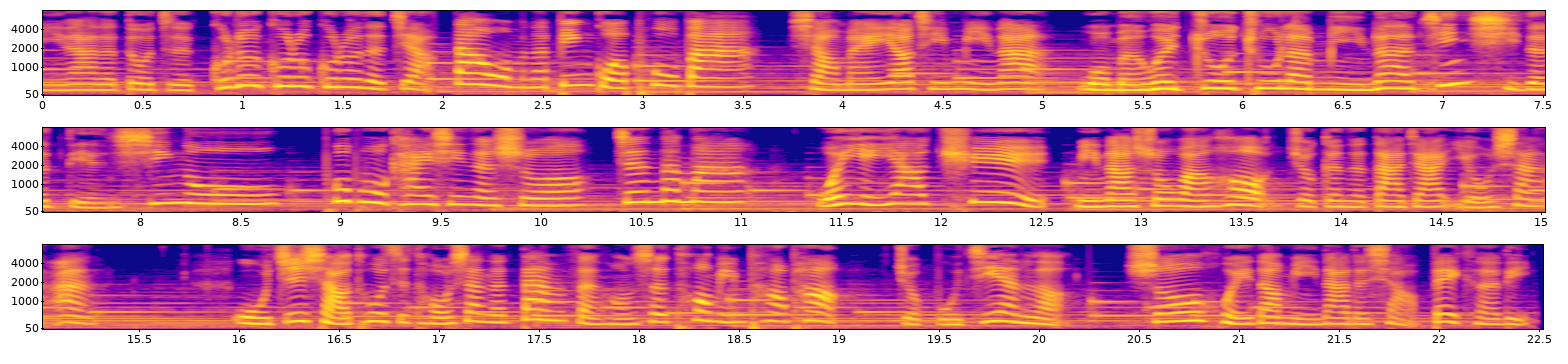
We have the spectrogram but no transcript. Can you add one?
米娜的肚子咕噜咕噜咕噜的叫。到我们的冰果铺吧，小梅邀请米娜，我们会做出了米娜惊喜的点心哦。噗噗开心的说：“真的吗？”我也要去。米娜说完后，就跟着大家游上岸。五只小兔子头上的淡粉红色透明泡泡就不见了，收回到米娜的小贝壳里。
